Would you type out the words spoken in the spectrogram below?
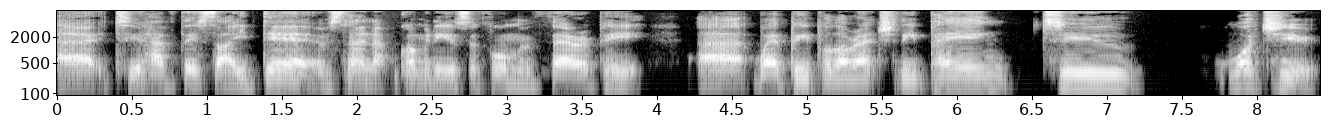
Uh, to have this idea of stand-up comedy as a form of therapy uh, where people are actually paying to watch you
